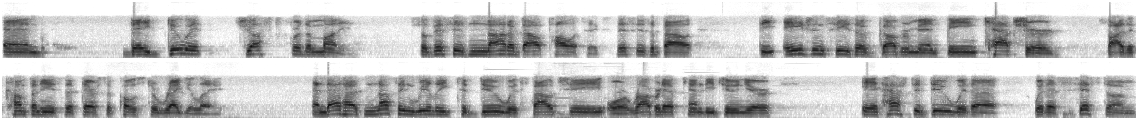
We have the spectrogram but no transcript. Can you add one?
And they do it just for the money. So this is not about politics. This is about the agencies of government being captured by the companies that they're supposed to regulate. And that has nothing really to do with Fauci or Robert F. Kennedy Jr. It has to do with a with a system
